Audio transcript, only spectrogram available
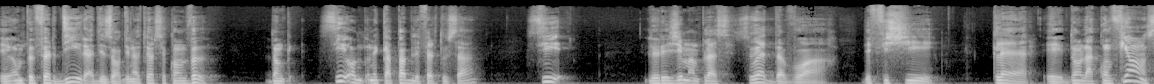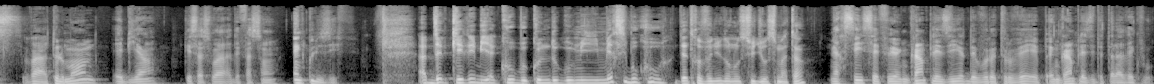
Et on peut faire dire à des ordinateurs ce qu'on veut. Donc, si on est capable de faire tout ça, si le régime en place souhaite d'avoir des fichiers clairs et dont la confiance va à tout le monde, eh bien, que ça soit de façon inclusive. Abdelkirim Yacoub Koundougoumi, merci beaucoup d'être venu dans nos studios ce matin. Merci, c'est fait un grand plaisir de vous retrouver et un grand plaisir d'être avec vous.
